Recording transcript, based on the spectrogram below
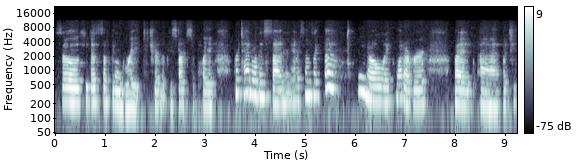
So he does something great to cheer him up. He starts to play pretend with his son and it sounds like, eh, you know, like whatever. But uh, but you,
